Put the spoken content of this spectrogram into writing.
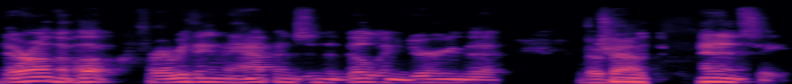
they're on the hook for everything that happens in the building during the No term doubt. of the tenancy.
